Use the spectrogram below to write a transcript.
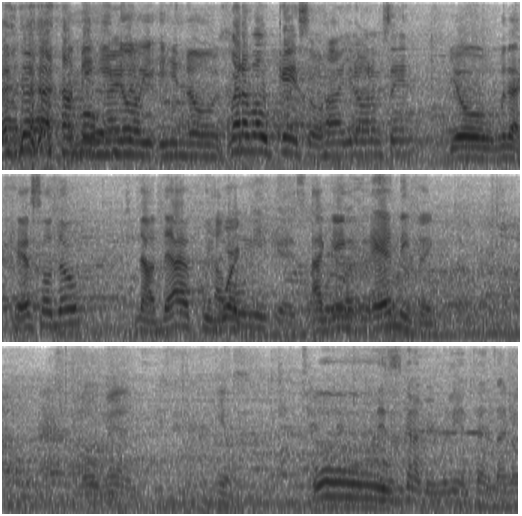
I know. I mean, he I know he, he knows. What about queso, huh? You know what I'm saying? Yo, with that queso though, now that could work queso. against anything. Oh man, Yes. Ooh. this is gonna be really intense. I know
